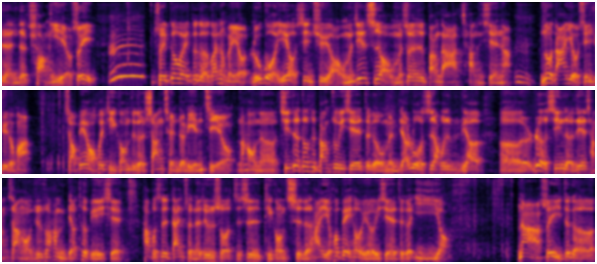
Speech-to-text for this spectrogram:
人的创业哦，所以，嗯，所以各位这个观众朋友，如果也有兴趣哦，我们今天吃哦，我们算是帮大家尝鲜啦。嗯，如果大家也有兴趣的话，小编哦会提供这个商城的连接哦。然后呢，其实这都是帮助一些这个我们比较弱势啊，或者是比较呃热心的这些厂商哦，就是说他们比较特别一些，它不是单纯的就是说只是提供吃的，它以后背后也有一些这个意义哦。那所以这个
